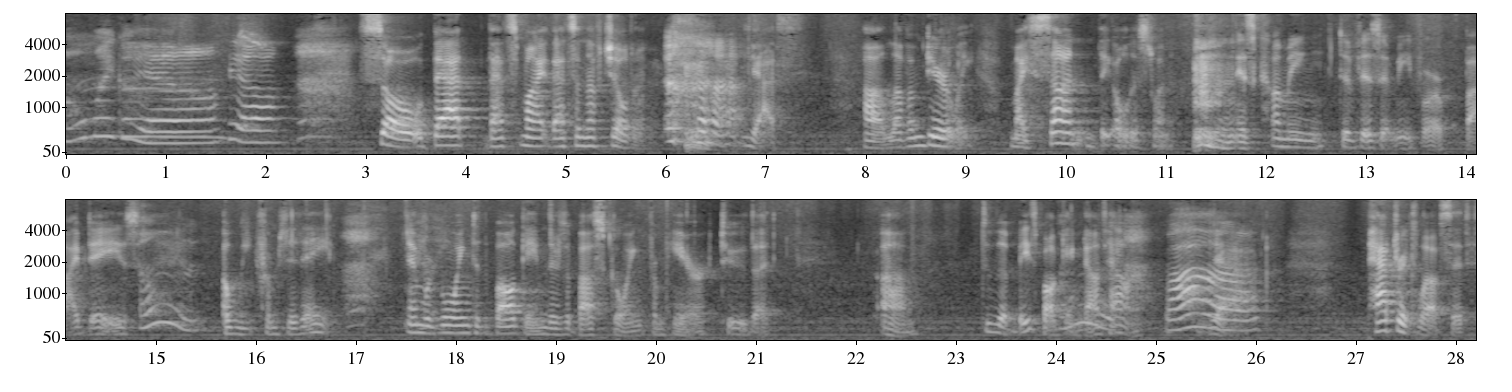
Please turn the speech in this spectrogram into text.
oh my god. Yeah, yeah. So that that's my that's enough children. yes, uh, love them dearly. My son, the oldest one, is coming to visit me for five days Oh, a week from today, and we're going to the ball game. There's a bus going from here to the um, to the baseball game downtown. wow. Yeah. Patrick loves it.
